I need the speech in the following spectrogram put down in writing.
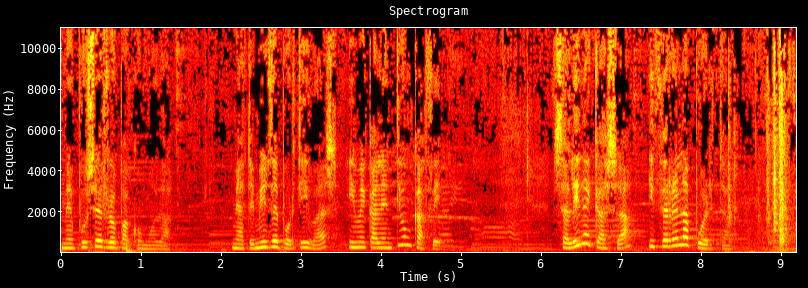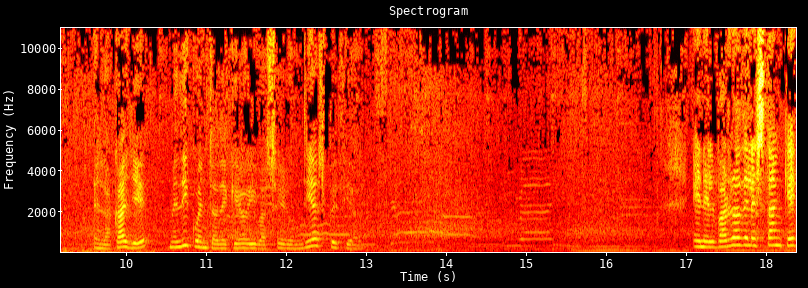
me puse ropa cómoda, me até mis deportivas y me calenté un café. Salí de casa y cerré la puerta. En la calle me di cuenta de que hoy iba a ser un día especial. En el barrio del estanque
